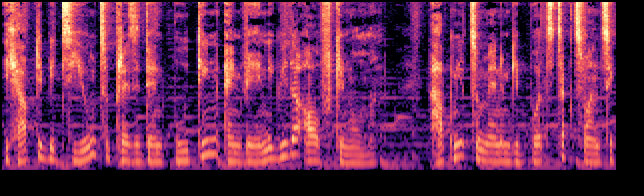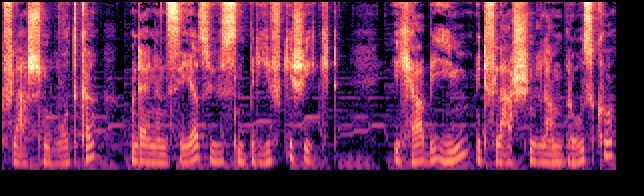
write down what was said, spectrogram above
ich habe die Beziehung zu Präsident Putin ein wenig wieder aufgenommen. Er hat mir zu meinem Geburtstag 20 Flaschen Wodka und einen sehr süßen Brief geschickt. Ich habe ihm mit Flaschen Lambrusco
